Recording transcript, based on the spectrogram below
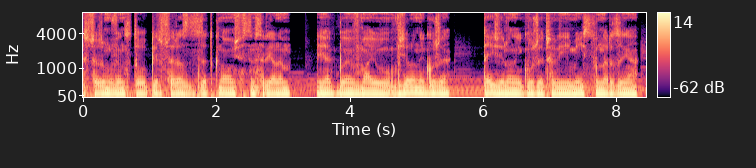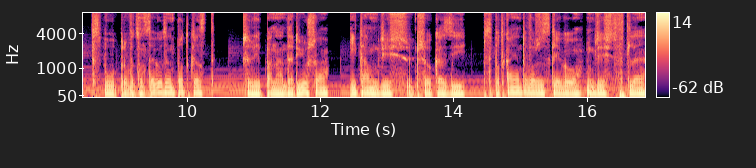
szczerze mówiąc, to pierwszy raz zetknąłem się z tym serialem, jak byłem w maju w Zielonej Górze, tej Zielonej Górze, czyli miejscu narodzenia współprowadzącego ten podcast, czyli pana Dariusza. I tam gdzieś przy okazji spotkania towarzyskiego, gdzieś w tle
